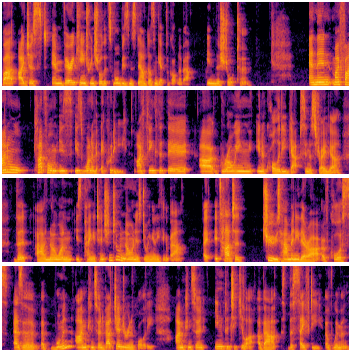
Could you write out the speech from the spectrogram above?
But I just am very keen to ensure that small business now doesn't get forgotten about in the short term. And then my final platform is is one of equity. I think that there are growing inequality gaps in Australia that uh, no one is paying attention to and no one is doing anything about. It's hard to choose how many there are. Of course, as a, a woman, I'm concerned about gender inequality. I'm concerned in particular about the safety of women.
